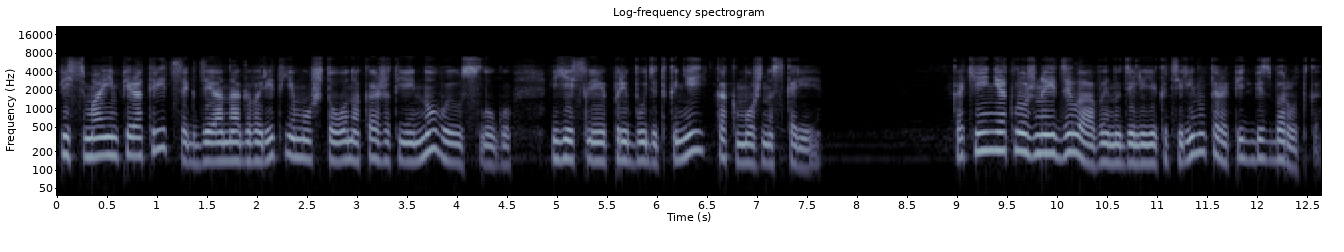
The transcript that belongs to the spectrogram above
письма императрицы, где она говорит ему, что он окажет ей новую услугу, если прибудет к ней как можно скорее. Какие неотложные дела вынудили Екатерину торопить Безбородко?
